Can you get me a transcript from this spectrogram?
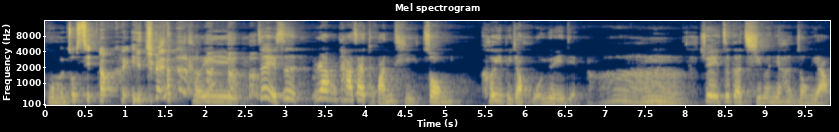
我们做 sit up 可以圈。可以，这也是让他在团体中可以比较活跃一点。啊，嗯，所以这个脐轮也很重要。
